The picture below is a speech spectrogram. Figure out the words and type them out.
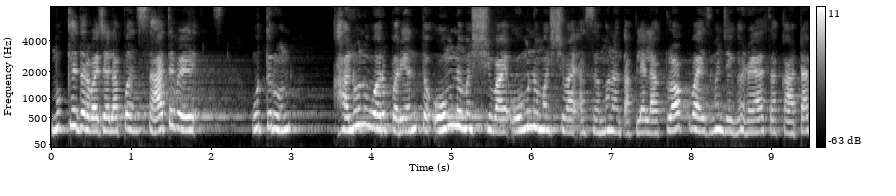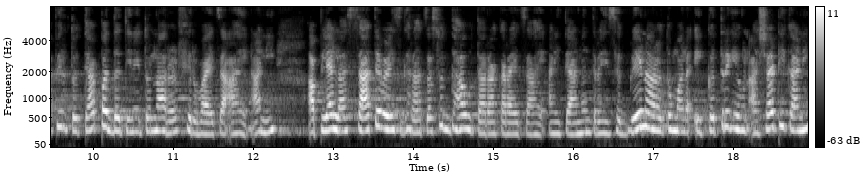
मुख्य दरवाजाला पण सात वेळेस उतरून खालून वरपर्यंत ओम नम शिवाय ओम नम शिवाय असं म्हणत आपल्याला क्लॉकवाईज म्हणजे घड्याळाचा काटा फिरतो त्या पद्धतीने तो नारळ फिरवायचा आहे आणि आपल्याला सात वेळेस घराचा सुद्धा उतारा करायचा आहे. आणि त्यानंतर हे सगळे नारळ तुम्हाला एकत्र घेऊन अशा ठिकाणी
